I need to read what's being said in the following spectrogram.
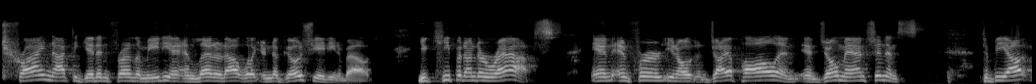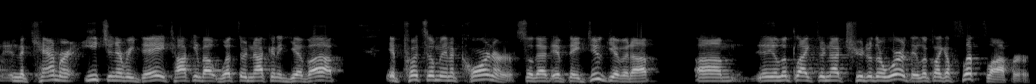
try not to get in front of the media and let it out what you're negotiating about. You keep it under wraps. And and for you know Jayapal and, and Joe Manchin and to be out in the camera each and every day talking about what they're not going to give up, it puts them in a corner so that if they do give it up, um, they look like they're not true to their word. They look like a flip flopper.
